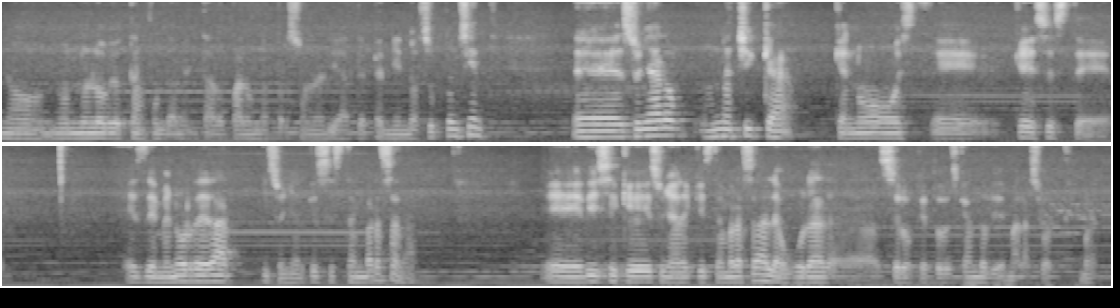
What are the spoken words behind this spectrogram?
no, no, no lo veo tan fundamentado para una personalidad dependiendo del subconsciente. Eh, soñado una chica que no este, que es este es de menor de edad y soñar que se está embarazada eh, dice que soñar que está embarazada le augura ser objeto de escándalo y de mala suerte. Bueno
